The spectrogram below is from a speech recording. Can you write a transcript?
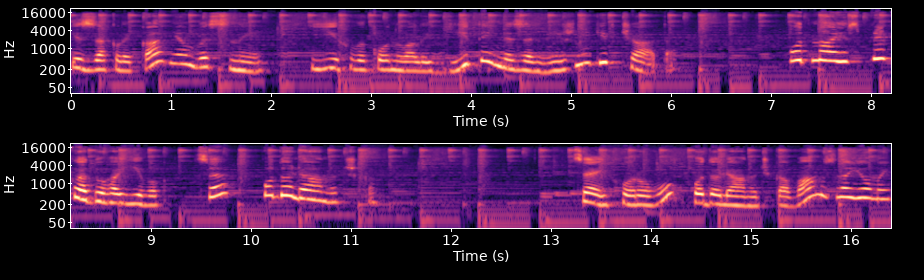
із закликанням весни. Їх виконували діти й незаміжні дівчата. Одна із прикладу гаївок це подоляночка. Цей хоровод подоляночка вам знайомий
